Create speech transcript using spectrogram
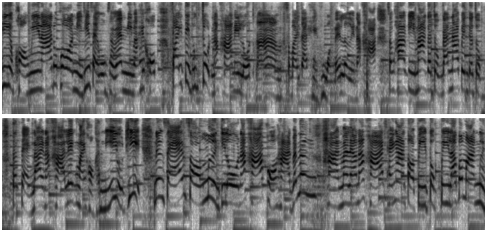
ที่เก็บของมีนะ ทุกคนนี่ที่ใส่วงใส่แว่นมีมาให้ครบ ไฟติดทุกจุดนะคะในรถอ่าสบายใจห่วงได้เลยนะคะ สภาพดีมากกระจกด้านหน้าเป็นกระจกตะแสงได้นะคะเลขไมล์ของคันนี้อยู่ที่ 1 2 0 0 0 0 กิโลนะคะ ขอหารแป๊บนึงหารมาแล้วนะคะ ใช้งานต่อปีตกปีแล้วประมาณ 1 7ื่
